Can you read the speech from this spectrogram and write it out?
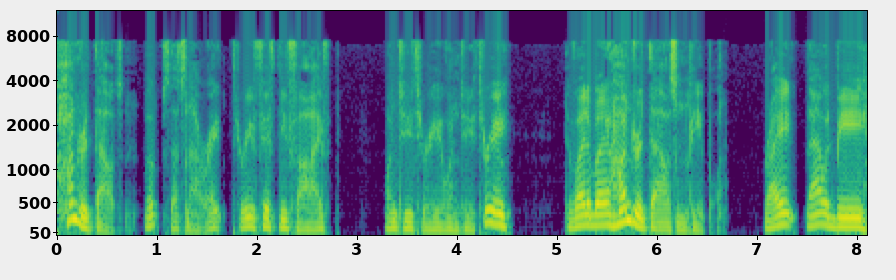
100,000. Oops, that's not right. 355, 123, 123, divided by 100,000 people, right? That would be,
